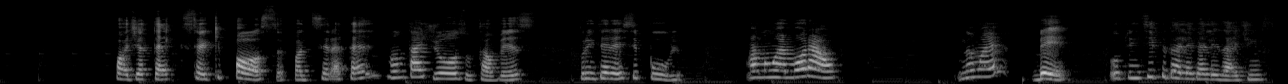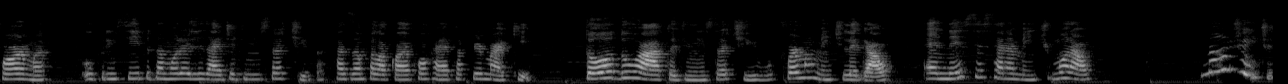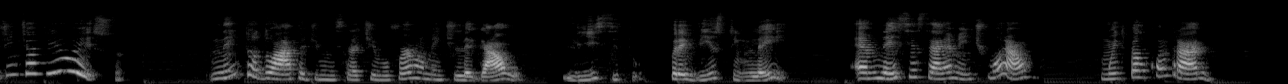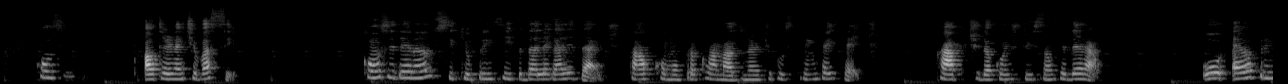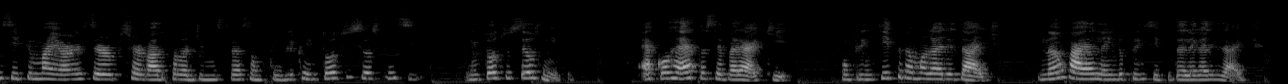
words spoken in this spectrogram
Pode até ser que possa, pode ser até vantajoso, talvez, por interesse público, mas não é moral. Não é? B. O princípio da legalidade informa o princípio da moralidade administrativa, razão pela qual é correto afirmar que todo ato administrativo formalmente legal é necessariamente moral. Não, gente, a gente já viu isso. Nem todo ato administrativo formalmente legal lícito previsto em lei é necessariamente moral. Muito pelo contrário. Alternativa C. Considerando-se que o princípio da legalidade, tal como proclamado no artigo 37, caput da Constituição Federal, o, é o princípio maior a ser observado pela administração pública em todos os seus, em todos os seus níveis. É correto asseverar que o princípio da moralidade não vai além do princípio da legalidade.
